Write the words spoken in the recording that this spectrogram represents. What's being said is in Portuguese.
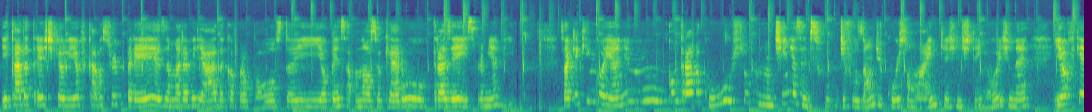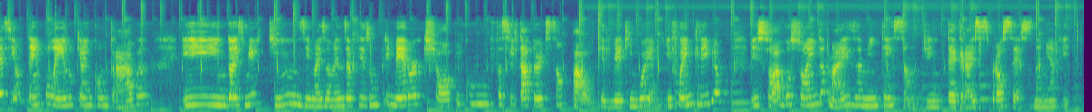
E cada trecho que eu li eu ficava surpresa, maravilhada com a proposta e eu pensava, nossa, eu quero trazer isso para minha vida. Só que aqui em Goiânia não encontrava curso, não tinha essa difusão de curso online que a gente tem hoje, né? E eu fiquei assim um tempo lendo o que eu encontrava e em 2015, mais ou menos, eu fiz um primeiro workshop com um facilitador de São Paulo, que ele veio aqui em Goiânia. E foi incrível e só aguçou ainda mais a minha intenção de integrar esses processos na minha vida.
